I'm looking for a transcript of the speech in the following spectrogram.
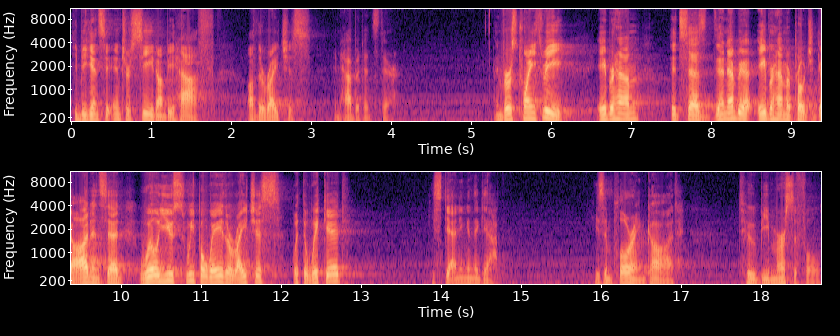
He begins to intercede on behalf of the righteous inhabitants there. In verse 23, Abraham, it says, Then Abraham approached God and said, Will you sweep away the righteous with the wicked? He's standing in the gap. He's imploring God to be merciful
